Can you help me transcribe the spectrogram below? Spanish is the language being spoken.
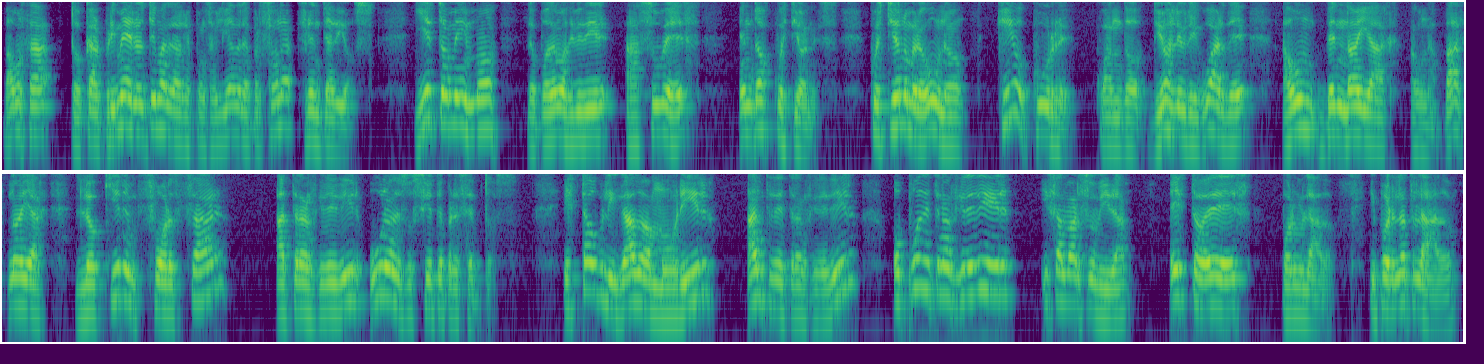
Vamos a tocar primero el tema de la responsabilidad de la persona frente a Dios. Y esto mismo lo podemos dividir a su vez en dos cuestiones. Cuestión número uno, ¿qué ocurre cuando Dios libre y guarde, a un Ben Noyach, a una Baz Noyach, lo quieren forzar a transgredir uno de sus siete preceptos. ¿Está obligado a morir antes de transgredir o puede transgredir y salvar su vida? Esto es por un lado. Y por el otro lado,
